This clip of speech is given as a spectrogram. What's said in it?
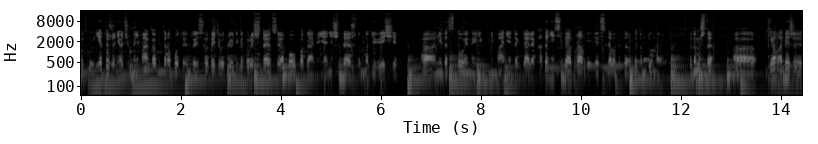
Вот я тоже не очень понимаю, как это работает. То есть вот эти вот люди, которые считают себя полубогами, я не считаю, что многие вещи э, недостойны их внимания и так далее. Как они себя оправдывают? Я всегда вот это, об этом думаю. Потому что э, я, опять же,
